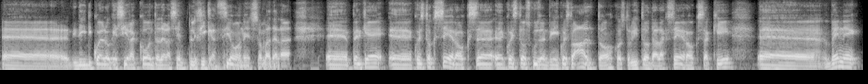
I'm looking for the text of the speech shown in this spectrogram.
eh, di, di, quello che si racconta della semplificazione, insomma, della, eh, perché eh, questo Xerox, eh, questo, scusami, questo alto costruito dalla Xerox che eh, venne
